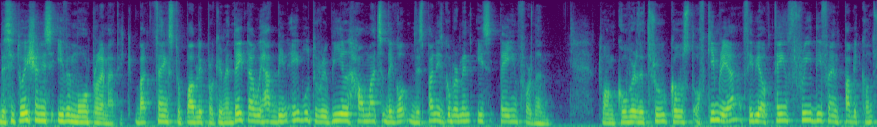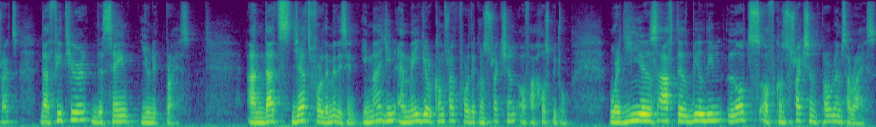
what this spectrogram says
The situation is even more problematic, but thanks to public procurement data, we have been able to reveal how much the, the Spanish government is paying for them. To uncover the true cost of Kymriah, Civio obtained three different public contracts that feature the same unit price. And that's just for the medicine. Imagine a major contract for the construction of a hospital, where years after building, lots of construction problems arise.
